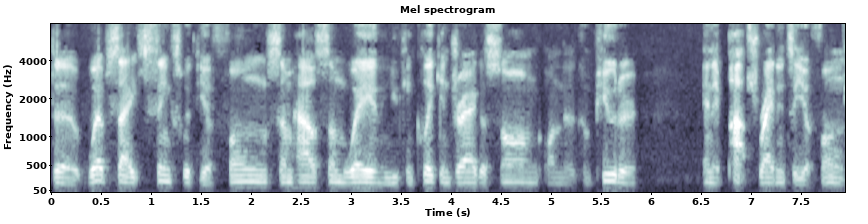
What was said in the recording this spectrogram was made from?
the website syncs with your phone somehow some way and you can click and drag a song on the computer and it pops right into your phone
